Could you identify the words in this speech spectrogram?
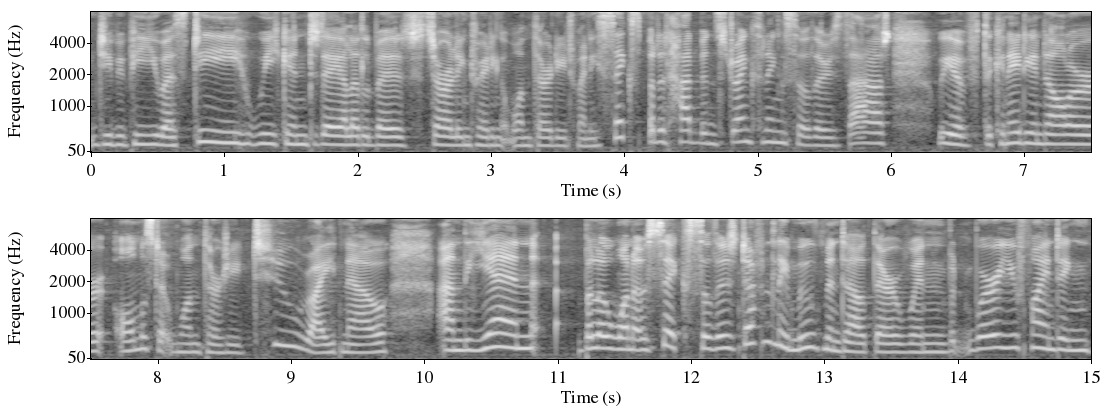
GBP USD weakened today a little bit. Sterling trading at 130.26, but it had been strengthening, so there's that. We have the Canadian dollar almost at 132 right now, and the yen below 106. So there's definitely movement out there. Win, but where are you finding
